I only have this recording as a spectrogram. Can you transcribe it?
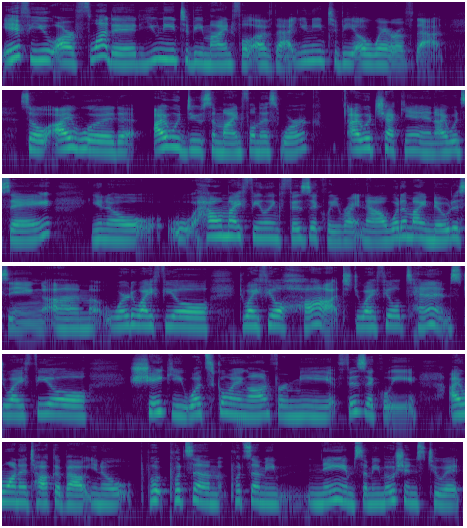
If you are flooded, you need to be mindful of that. You need to be aware of that. So I would I would do some mindfulness work. I would check in. I would say, you know, how am I feeling physically right now? What am I noticing? Um, where do I feel? Do I feel hot? Do I feel tense? Do I feel shaky what's going on for me physically? I want to talk about you know put put some put some e- names some emotions to it.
